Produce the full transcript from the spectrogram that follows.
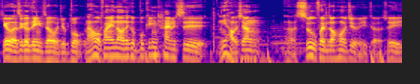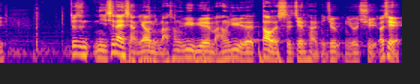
给我这个 link 之后我就 book。然后我发现到那个 booking time 是你好像呃十五分钟后就有一个，所以就是你现在想要你马上预约，马上预约到了时间哈，你就你就去。而且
